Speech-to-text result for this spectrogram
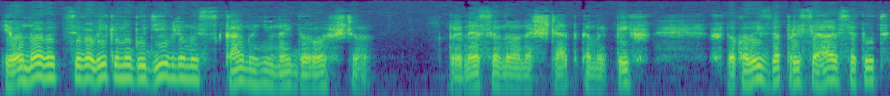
і оновиться великими будівлями з каменю найдорожчого, принесеного нащадками тих, хто колись заприсягався тут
